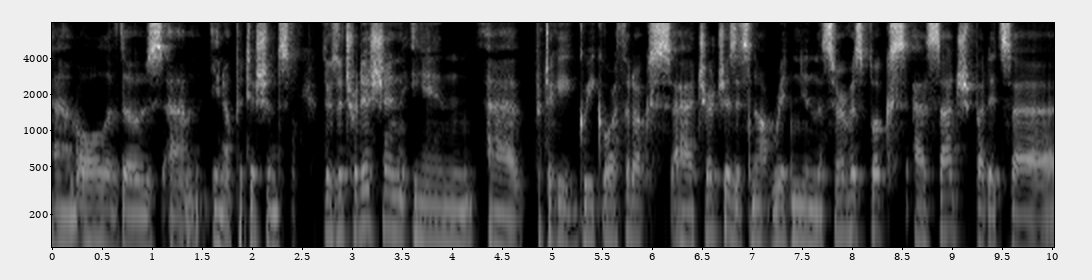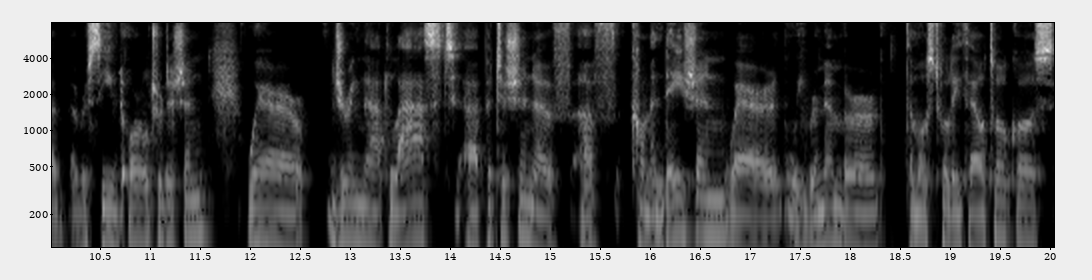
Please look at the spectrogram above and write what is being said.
um, all of those, um, you know, petitions. There's a tradition in uh, particularly Greek Orthodox uh, churches. It's not written in the service books as such, but it's a, a received oral tradition where during that last uh, petition of, of commendation, where we remember the Most Holy Theotokos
